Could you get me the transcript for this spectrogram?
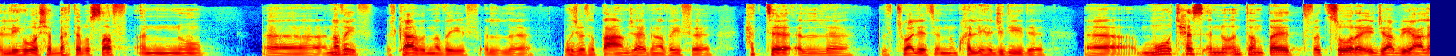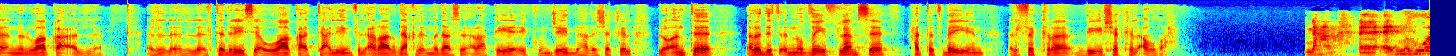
اللي هو شبهته بالصف إنه آه نظيف، الكارب نظيف، وجبة الطعام جايبة نظيفة، حتى التواليت إنه مخليها جديدة، مو تحس إنه أنت انطيت صوره إيجابية على إنه الواقع التدريسي أو واقع التعليم في العراق داخل المدارس العراقية يكون جيد بهذا الشكل، لو أنت ردت إنه تضيف لمسة حتى تبين الفكرة بشكل أوضح. نعم. آه، إنه هو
